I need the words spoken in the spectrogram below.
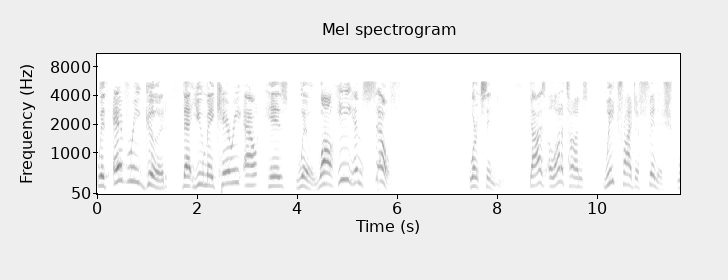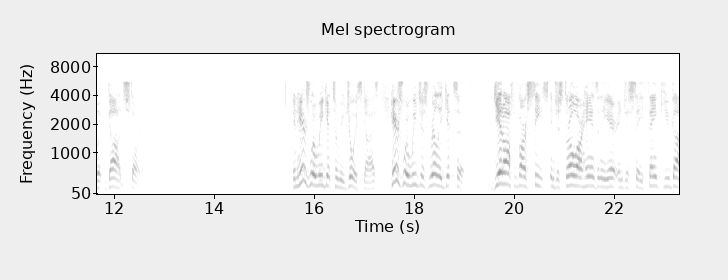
with every good that you may carry out his will while he himself works in you. Guys, a lot of times we try to finish what God started. And here's where we get to rejoice, guys. Here's where we just really get to get off of our seats and just throw our hands in the air and just say thank you god.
